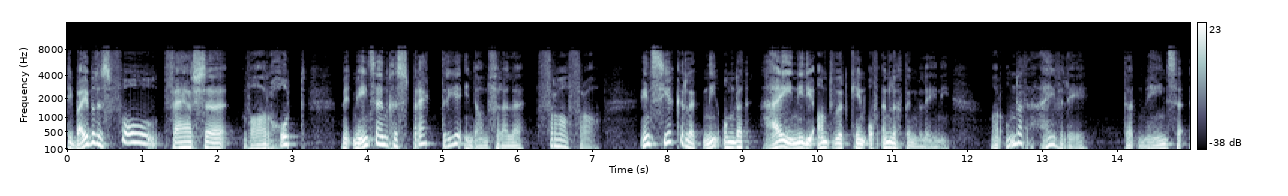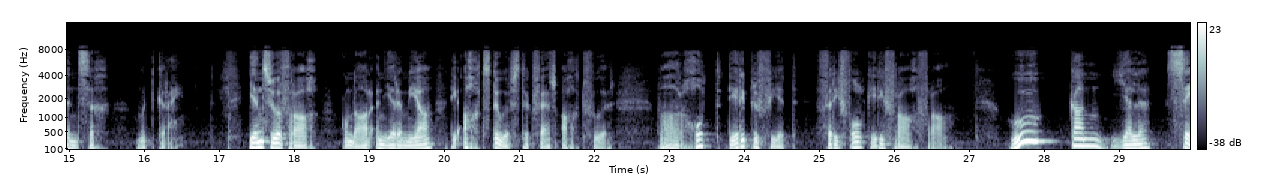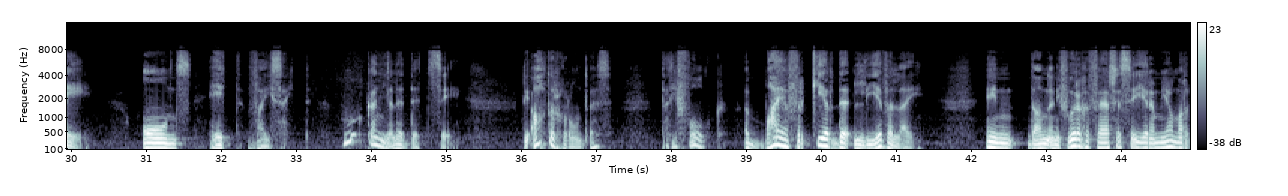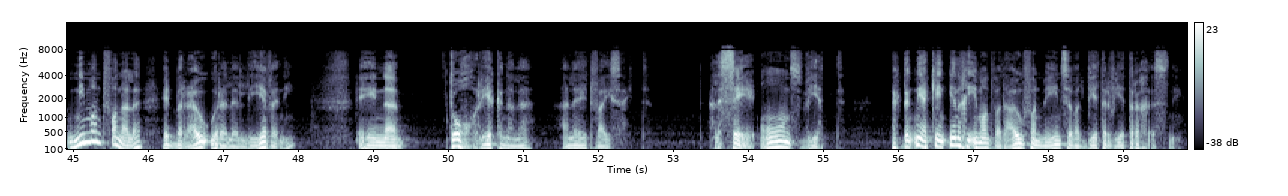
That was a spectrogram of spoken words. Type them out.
Die Bybel is vol verse waar God met mense in gesprek tree en dan vir hulle vra vra. En sekerlik nie omdat hy nie die antwoord ken of inligting wil hê nie, maar omdat hy wil hê dat mense insig moet kry. Een so vraag kom daar in Jeremia die 8ste hoofstuk vers 8 voor waar God deur die profeet vir die volk hierdie vraag vra. Hoe kan julle sê ons het wysheid. Hoe kan julle dit sê? Die agtergrond is dat die volk 'n baie verkeerde lewe lei. En dan in die vorige verse sê Jeremia, maar niemand van hulle het berou oor hulle lewe nie. En uh, tog reken hulle hulle het wysheid. Hulle sê ons weet Ek dink nie ek ken enige iemand wat hou van mense wat beter weterig is nie.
